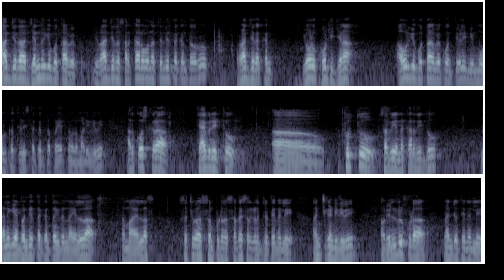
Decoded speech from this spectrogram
ರಾಜ್ಯದ ಜನರಿಗೆ ಗೊತ್ತಾಗಬೇಕು. ಈ ರಾಜ್ಯದ ಸರ್ಕಾರವನ್ನು ತಂದಿರ್ತಕ್ಕಂಥವರು ರಾಜ್ಯದ ಕನ್ ಏಳು ಕೋಟಿ ಜನ. ಅವ್ರಿಗೆ ಗೊತ್ತಾಗಬೇಕು ಅಂತೇಳಿ ನಿಮ್ಮ ಮೂಲಕ ತಿಳಿಸ್ತಕ್ಕಂಥ ಪ್ರಯತ್ನವನ್ನು ಮಾಡಿದ್ದೀವಿ. ಅದಕ್ಕೋಸ್ಕರ ಕ್ಯಾಬಿನೆಟ್ಟು ತುರ್ತು ಸಭೆಯನ್ನು ಕರೆದಿದ್ದು ನನಗೆ ಬಂದಿರತಕ್ಕಂಥ ಇದನ್ನು ಎಲ್ಲ ನಮ್ಮ ಎಲ್ಲ ಸಚಿವ ಸಂಪುಟದ ಸದಸ್ಯರುಗಳ ಜೊತೆಯಲ್ಲಿ ಹಂಚಿಕೊಂಡಿದ್ದೀವಿ. ಅವರೆಲ್ಲರೂ ಕೂಡ ನನ್ನ ಜೊತೆಯಲ್ಲಿ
